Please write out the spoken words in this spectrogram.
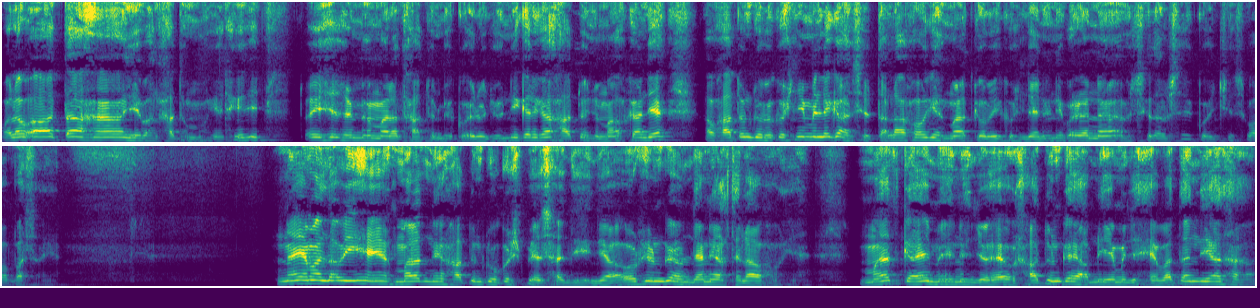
مطلب آتا ہاں یہ بات ختم ہو گیا ٹھیک ہے جی؟ تو اسی طرح میں مرد خاتون پہ کوئی رجوع نہیں کرے گا خاتون نے معاف کر دیا۔ اب خاتون کو بھی کچھ نہیں ملے گا، صرف طلاق ہو گیا، مرد کو بھی کچھ دینا نہیں پڑے گا، نہ اس کی طرف سے کوئی چیز واپس آئے۔ نیا مطلب یہ ہے مرد نے خاتون کو کچھ پیسہ دے دیا اور پھر ان کے رمضان اختلاف ہو گیا۔ مرد کہے، میں نے جو ہے، خاتون کہے، آپ نے یہ مجھے ہیوتاً دیا تھا۔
